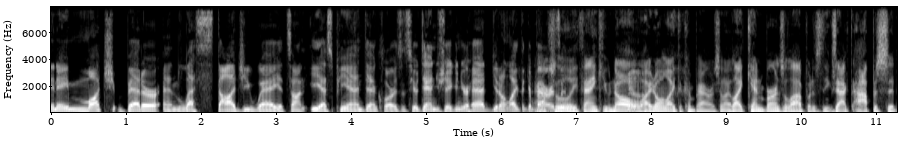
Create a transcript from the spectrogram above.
in a much better and less stodgy way. It's on ESPN. Dan Klores is here. Dan, you shaking your head? You don't like the comparison? Absolutely. Thank you. No, Yeah. I don't like the comparison. I like Ken Burns a lot, but it's the exact opposite.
